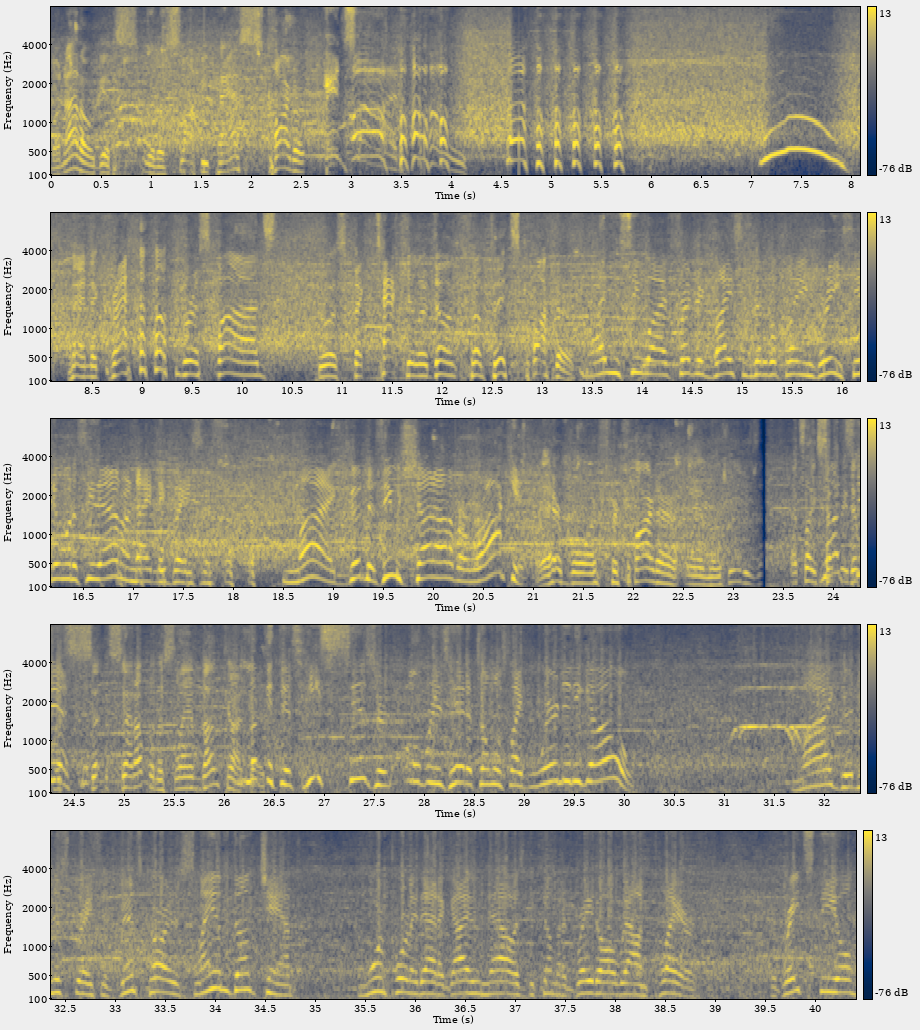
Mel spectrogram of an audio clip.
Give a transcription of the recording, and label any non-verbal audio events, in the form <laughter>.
Bonato gets with a sloppy pass. Carter inside. <laughs> and the crowd <laughs> responds to a spectacular dunk from Vince Carter. Now you see why Frédéric Weis is going to go play in Greece. He didn't want to see that on a nightly <laughs> basis. My goodness, he was shot out of a rocket. Airborne for Carter, and the lead is. That's like something Watch that was this. set, set up in a slam dunk contest. Look at this. He scissored over his head. It's almost like, where did he go? My goodness gracious. Vince Carter, slam dunk champ. And more importantly, that a guy who now is becoming a great all-round player. The great steal.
